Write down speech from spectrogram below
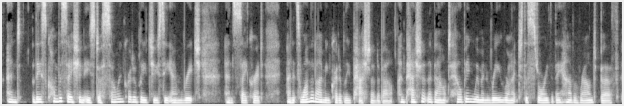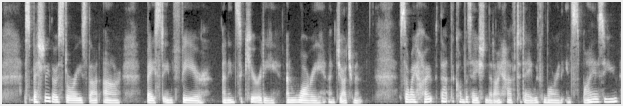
And this conversation is just so incredibly juicy and rich and sacred. And it's one that I'm incredibly passionate about. I'm passionate about helping women rewrite the story that they have around birth, especially those stories that are based in fear and insecurity and worry and judgment. So I hope that the conversation that I have today with Lauren inspires you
